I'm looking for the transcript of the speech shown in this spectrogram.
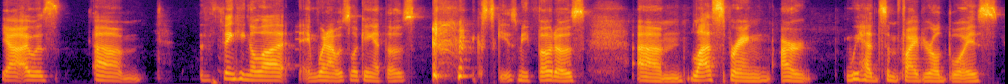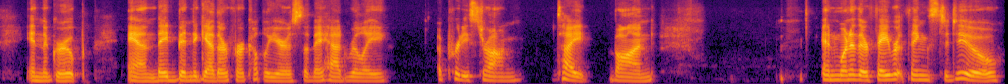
Yeah, I was um, thinking a lot when I was looking at those, excuse me, photos. Um, last spring, our we had some five year old boys in the group, and they'd been together for a couple years, so they had really a pretty strong, tight bond. And one of their favorite things to do.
